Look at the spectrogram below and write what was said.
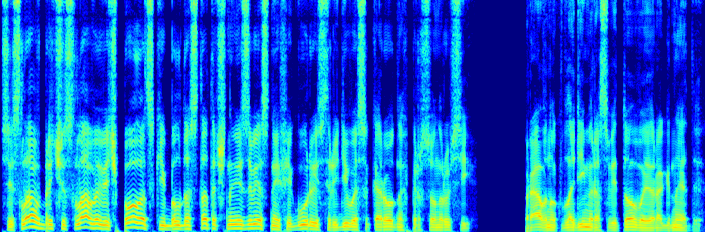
Всеслав Бречеславович Полоцкий был достаточно известной фигурой среди высокородных персон Руси, правнук Владимира Святого и Рагнеды,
